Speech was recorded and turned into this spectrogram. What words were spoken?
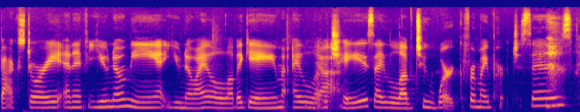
backstory. And if you know me, you know I love a game. I love yeah. a chase. I love to work for my purchases.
